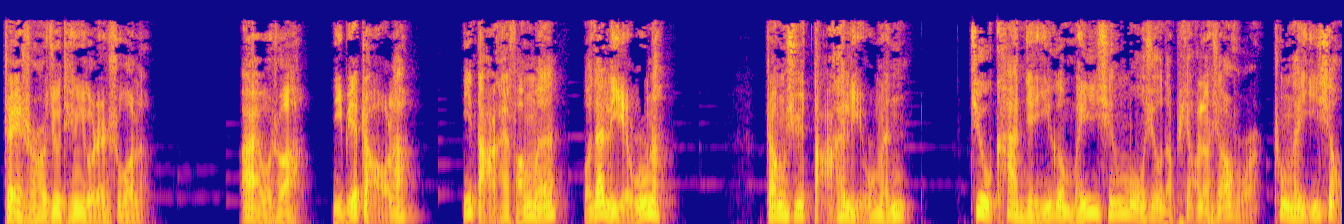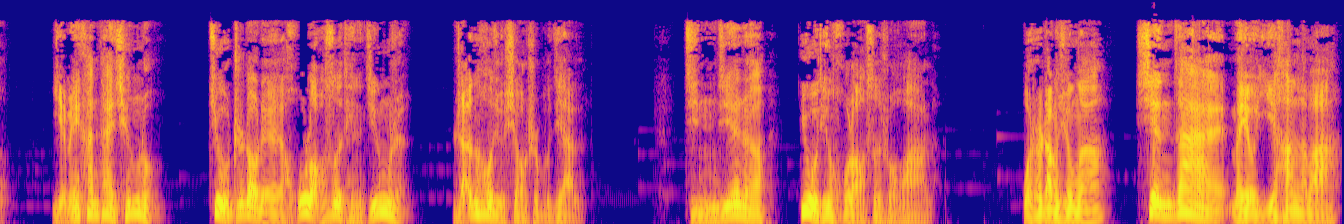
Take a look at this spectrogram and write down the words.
这时候就听有人说了：“哎，我说你别找了，你打开房门，我在里屋呢。”张旭打开里屋门，就看见一个眉清目秀的漂亮小伙冲他一笑，也没看太清楚，就知道这胡老四挺精神，然后就消失不见了。紧接着又听胡老四说话了：“我说张兄啊，现在没有遗憾了吧？”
